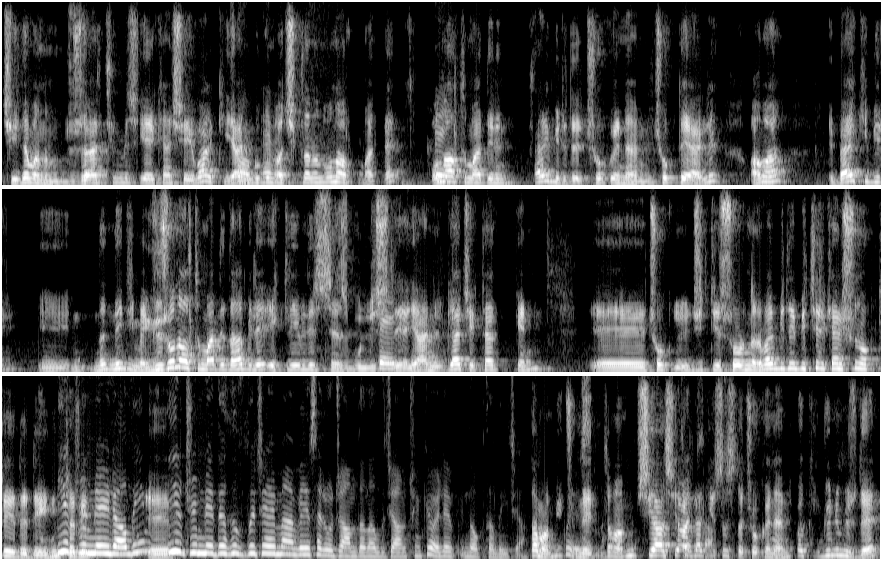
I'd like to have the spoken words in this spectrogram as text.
Çiğdem Hanım düzeltilmesi gereken şey var ki. Yani Çok, bugün evet. açıklanan 16 madde, 16 maddenin her biri de çok önemli, çok değerli ama e, belki bir e, ne, diyeyim ya 116 madde daha bile ekleyebilirsiniz bu listeye. Peki. Yani gerçekten e, çok ciddi sorunları var. Bir de bitirken şu noktaya da değineyim. Bir Tabii, cümleyle alayım. e, bir cümlede hızlıca hemen Veysel Hocam'dan alacağım çünkü öyle noktalayacağım. Tamam bir cümle, tamam. Siyasi Çok ahlak yasası da çok önemli. Bakın günümüzde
